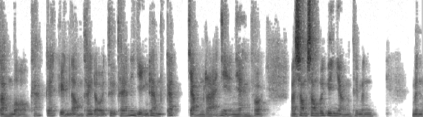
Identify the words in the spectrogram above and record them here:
Toàn bộ các cái chuyển động thay đổi tư thế nó diễn ra một cách chậm rãi, nhẹ nhàng thôi. Và song song với ghi nhận thì mình mình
